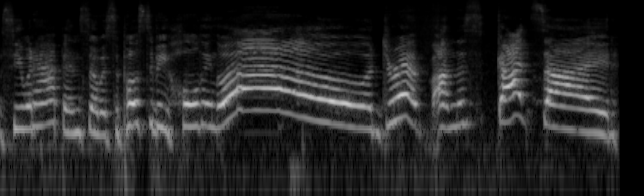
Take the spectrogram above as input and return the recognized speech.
Let's see what happens. So it's supposed to be holding the, whoa, drip on the Scott side.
